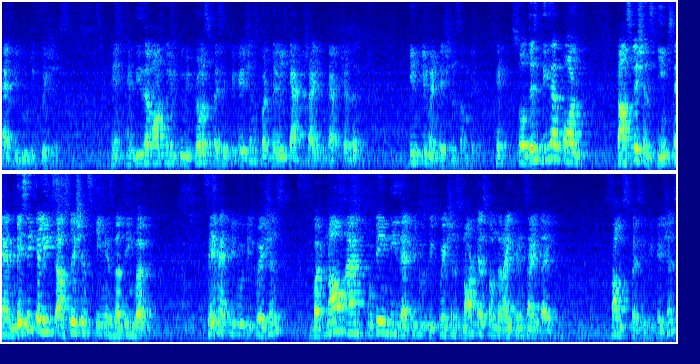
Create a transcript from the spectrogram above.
attribute equations. Okay, and these are not going to be pure specifications, but they will try to capture the implementation somewhere. Okay, so this these are called translation schemes, and basically translation scheme is nothing but same attribute equations, but now I am putting these attribute equations not just on the right hand side like some specifications,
